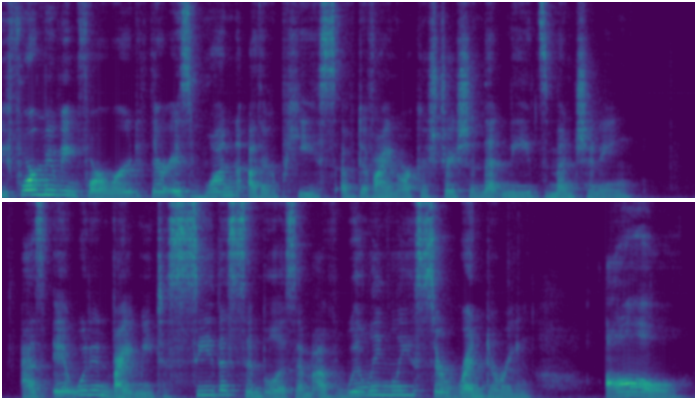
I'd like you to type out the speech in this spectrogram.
before moving forward, there is one other piece of divine orchestration that needs mentioning, as it would invite me to see the symbolism of willingly surrendering all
